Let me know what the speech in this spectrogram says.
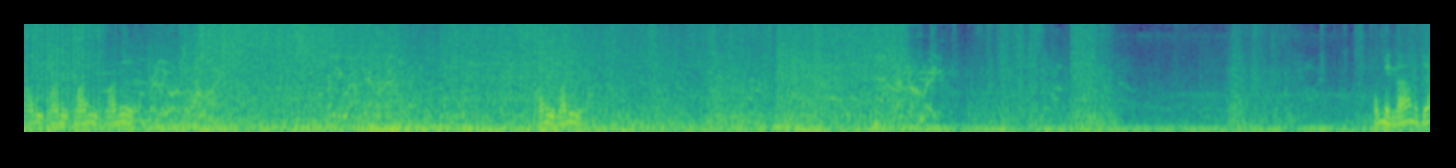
มาดิ มาดิ มาดิ มาดิ Friendly Oracle online. Friendly ground jammer active. มาดิ มาดิ SATCOM ready. ผมเห็นนะเมื่อกี้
